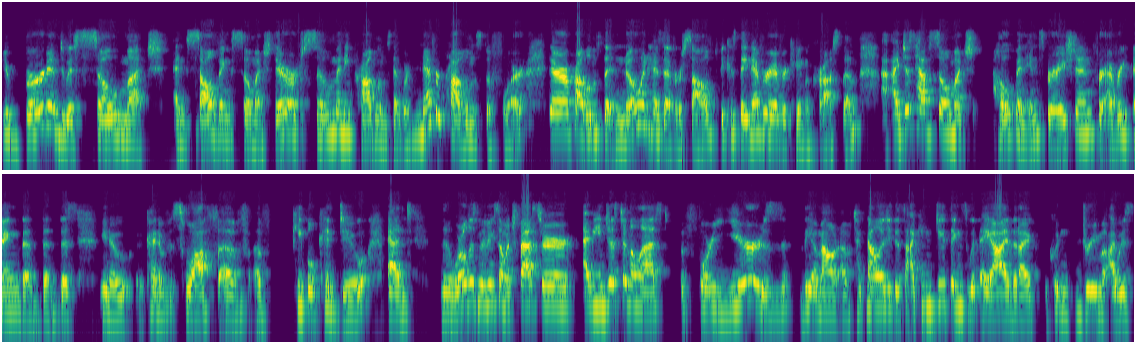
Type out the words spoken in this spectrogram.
you're burdened with so much and solving so much. There are so many problems that were never problems before. There are problems that no one has ever solved because they never ever came across them. I just have so much hope and inspiration for everything that, that this, you know, kind of swath of, of people can do. And the world is moving so much faster. I mean, just in the last four years, the amount of technology that I can do things with AI that I couldn't dream of. I was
